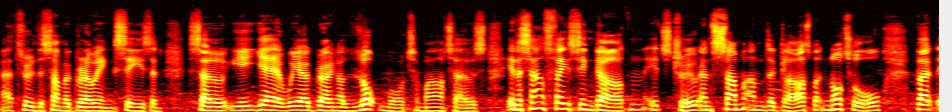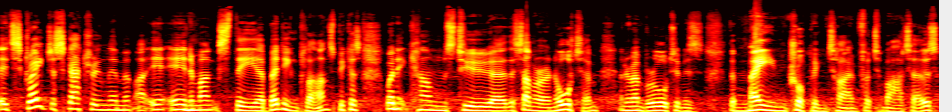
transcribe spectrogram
uh, through the summer growing season. So, yeah, we are growing a lot more tomatoes in a south facing garden, it's true, and some under glass, but not all. But it's great just scattering them uh, in amongst the uh, bedding plants because when it comes to uh, the summer and autumn, and remember autumn is the main cropping time for tomatoes,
